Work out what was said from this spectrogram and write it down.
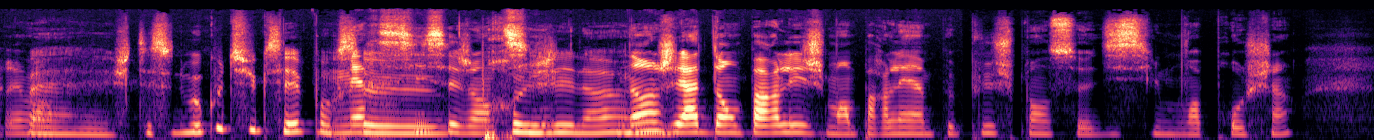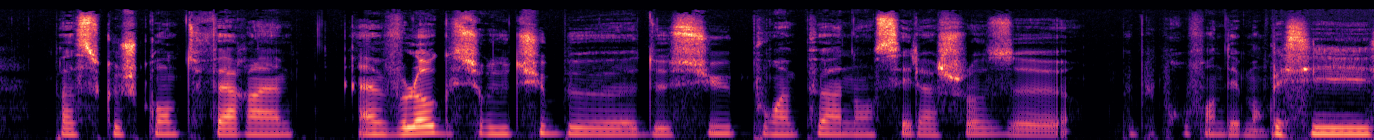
Vraiment. Bah, je te souhaite beaucoup de succès pour Merci, ce projet-là. Non, j'ai hâte d'en parler. Je vais en parler un peu plus, je pense, d'ici le mois prochain. Parce que je compte faire un, un vlog sur YouTube dessus pour un peu annoncer la chose un peu plus profondément. Bah, c'est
